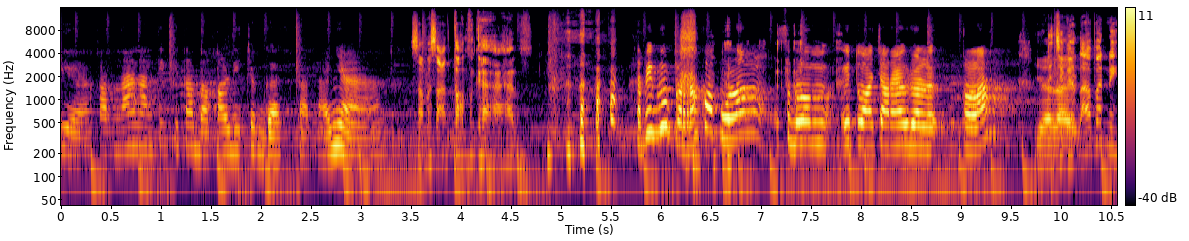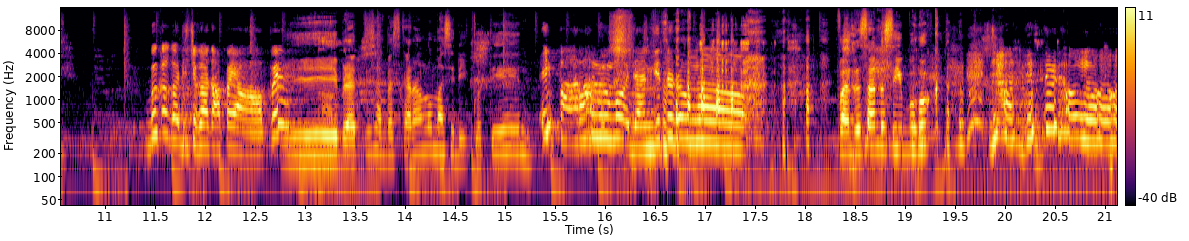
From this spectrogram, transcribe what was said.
Iya, karena nanti kita bakal dicegat katanya. Sama Satom kan? Tapi gue pernah kok pulang sebelum itu acaranya udah kelar. Ya Cegat lah. apa nih? Gue kagak dicegat apa-apa. Ih, berarti sampai sekarang lu masih diikutin. Ih parah lu mau, jangan gitu dong mau. Pantesan lu sibuk. jangan gitu dong mau.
